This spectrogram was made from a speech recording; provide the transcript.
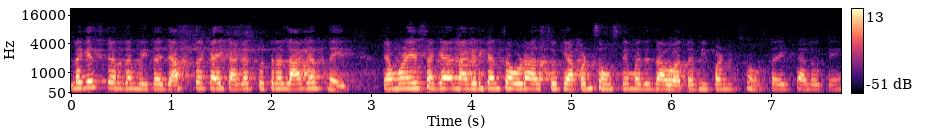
लगेच कर्ज मिळतं. जास्त काही कागदपत्र लागत नाहीत. त्यामुळे सगळ्या नागरिकांचा ओढा असतो की आपण संस्थेमध्ये जाऊ आता मी पण संस्था एक चालवते.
